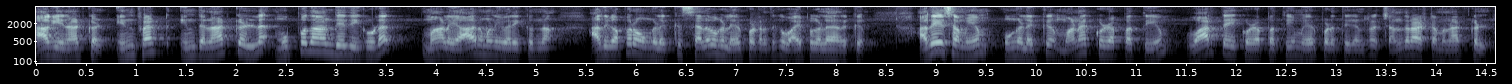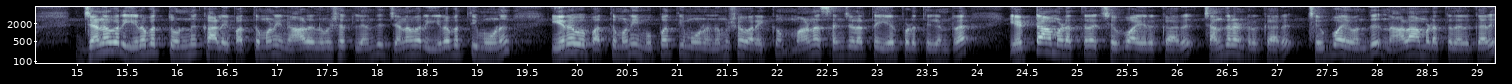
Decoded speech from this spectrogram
ஆகிய நாட்கள். இன்ஃபேக்ட் இந்த நாட்களில் முப்பதாம் தேதி கூட மாலை ஆறு மணி வரைக்கும் தான். அதுக்கப்புறம் உங்களுக்கு செலவுகள் ஏற்படுறதுக்கு வாய்ப்புகளாக இருக்குது அதே சமயம் உங்களுக்கு மனக்குழப்பத்தையும் வார்த்தை குழப்பத்தையும் ஏற்படுத்துகின்ற சந்திராஷ்டம நாட்கள். ஜனவரி இருபத்தொன்று காலை பத்து மணி நாலு நிமிஷத்துலேருந்து ஜனவரி இருபத்தி மூணு இரவு பத்து மணி முப்பத்தி மூணு நிமிஷம் வரைக்கும் மன சஞ்சலத்தை ஏற்படுத்துகின்ற எட்டாம் இடத்துல செவ்வாய் இருக்கார் சந்திரன் இருக்கார் செவ்வாய் வந்து நாலாம் இடத்துல இருக்கார்.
